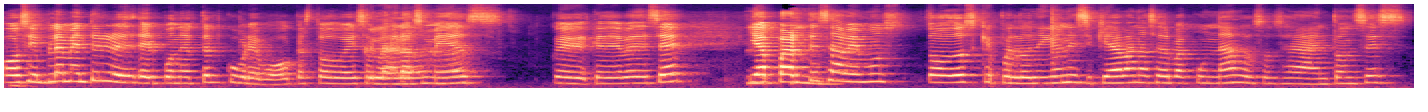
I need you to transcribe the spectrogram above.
O simplemente el, ponerte el cubrebocas, todo eso, las medias que, debe de ser. Y aparte sabemos todos que pues los niños ni siquiera van a ser vacunados, o sea, entonces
